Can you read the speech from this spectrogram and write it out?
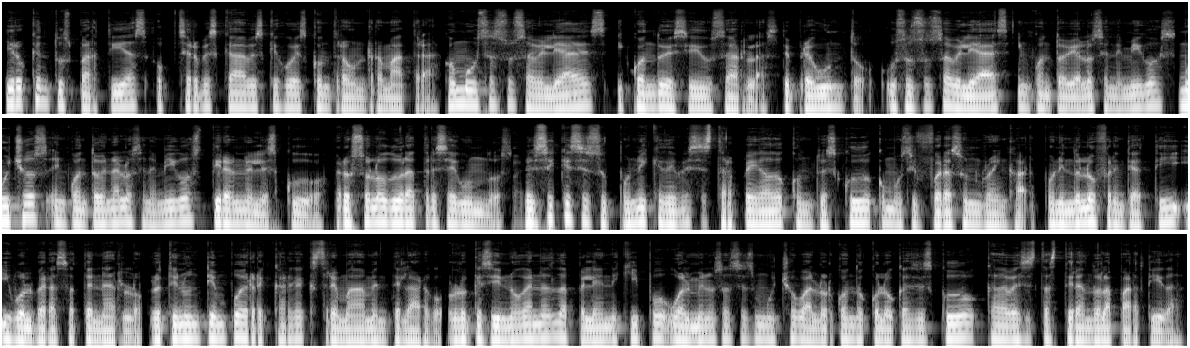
Quiero que en tus partidas observes cada vez que juegues contra un Ramatra, cómo usa sus habilidades y cuándo decide usarlas. Te pregunto, ¿usó sus habilidades en cuanto vio a los enemigos? Muchos en cuanto ven a los enemigos tiran el escudo, pero solo dura 3 segundos. Parece que se supone que debes estar pegado con tu escudo como si fueras un Reinhardt, poniéndolo frente a ti y volverás a tenerlo, pero tiene un tiempo de recarga extremadamente largo, por lo que si no ganas la pelea en equipo o al menos haces mucho valor cuando colocas escudo, cada vez estás tirando la partida.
